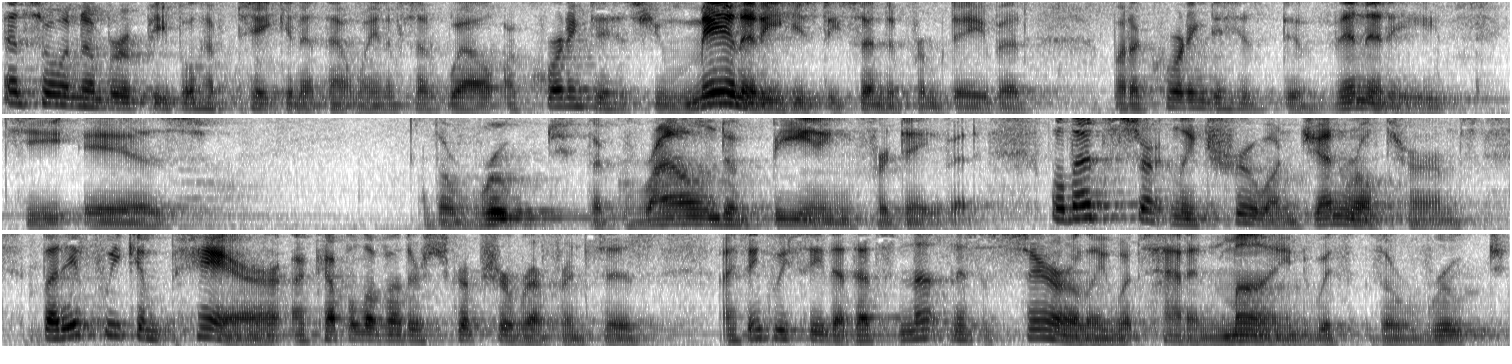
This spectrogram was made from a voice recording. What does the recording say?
And so a number of people have taken it that way and have said, well, according to his humanity, he's descended from David, but according to his divinity, he is the root, the ground of being for David. Well, that's certainly true on general terms, but if we compare a couple of other scripture references, I think we see that that's not necessarily what's had in mind with the root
